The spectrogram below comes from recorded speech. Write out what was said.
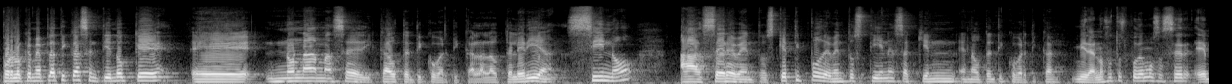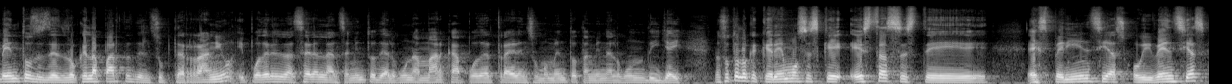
por lo que me platicas, entiendo que eh, no nada más se dedica Auténtico Vertical a la hotelería, sino a hacer eventos. ¿Qué tipo de eventos tienes aquí en, Auténtico Vertical? Mira, nosotros podemos hacer eventos desde lo que es la parte del subterráneo y poder hacer el lanzamiento de alguna marca, poder traer en su momento también algún DJ. Nosotros lo que queremos es que estas este, experiencias o vivencias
